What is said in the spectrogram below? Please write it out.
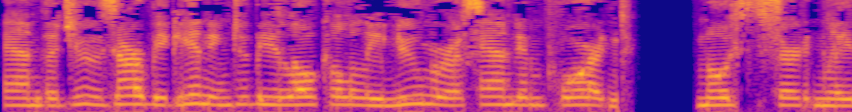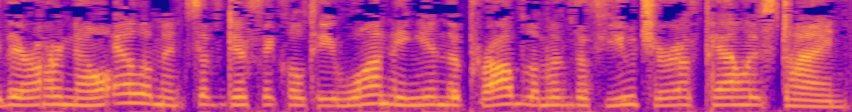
and the Jews are beginning to be locally numerous and important. Most certainly there are no elements of difficulty wanting in the problem of the future of Palestine.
